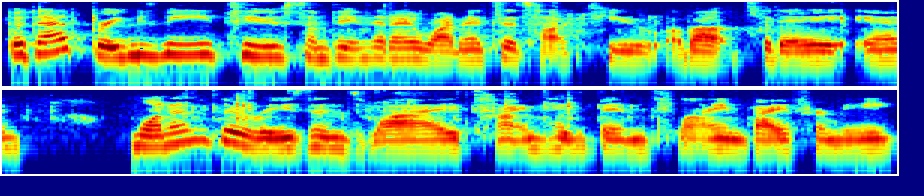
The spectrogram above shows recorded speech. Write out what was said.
but that brings me to something that I wanted to talk to you about today. And one of the reasons why time has been flying by for me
